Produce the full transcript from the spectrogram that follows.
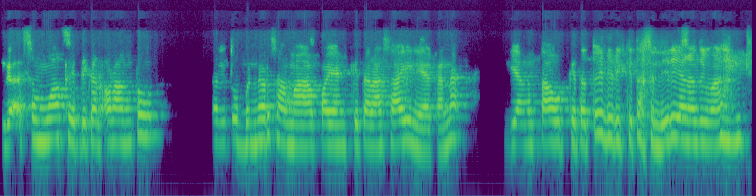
nggak semua kritikan orang tuh tentu benar sama apa yang kita rasain ya, karena hmm. yang tahu kita tuh diri kita sendiri yang nanti Mas.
